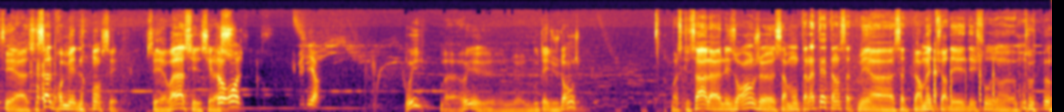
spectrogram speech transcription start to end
c'est ça le premier l'an. C'est voilà, c'est la. D'orange, tu veux dire. Oui, bah oui, une, une bouteille de jus d'orange. Parce que ça, là, les oranges, ça monte à la tête, hein, ça, te met à- ça te permet de faire des, des choses un peu.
